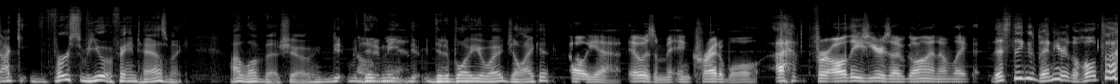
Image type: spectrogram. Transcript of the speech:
I first view of Fantasmic, I love that show. Did, Oh, did it meet? Did, did it blow you away? Did you like it? Oh yeah, it was incredible. I, for all these years I've gone, I'm like, this thing's been here the whole time.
